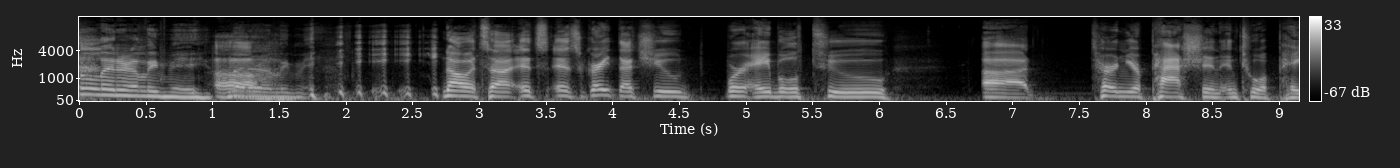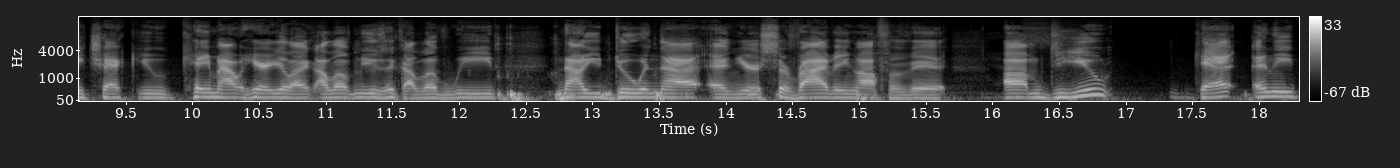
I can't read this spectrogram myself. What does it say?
literally me. Oh. Literally me. No, it's uh, it's it's great that you were able to uh, turn your passion into a paycheck. You came out here, you're like, I love music, I love weed. Now you're doing that and you're surviving off of it. Um, do you get any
